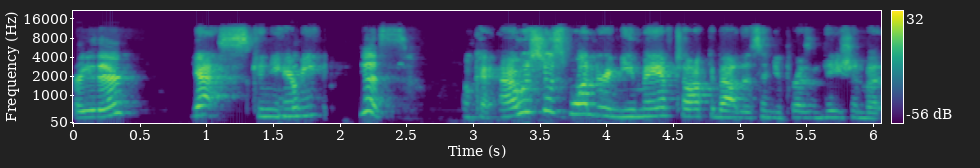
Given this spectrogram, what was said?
Are you there? Yes. Can you hear me? Yes. Okay. I was just wondering, you may have talked about this in your presentation, but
